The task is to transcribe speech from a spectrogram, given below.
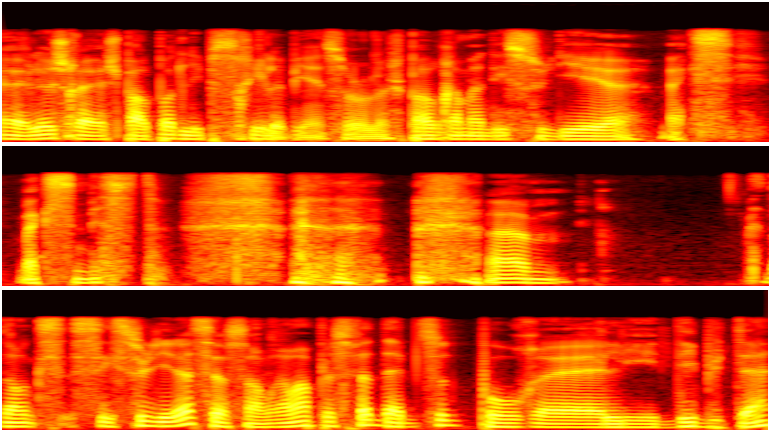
Euh, là, je, je parle pas de l'épicerie, là, bien sûr. Là, je parle vraiment des souliers euh, maxi, maximistes. euh, donc, ces souliers-là sont vraiment plus faits d'habitude pour euh, les débutants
